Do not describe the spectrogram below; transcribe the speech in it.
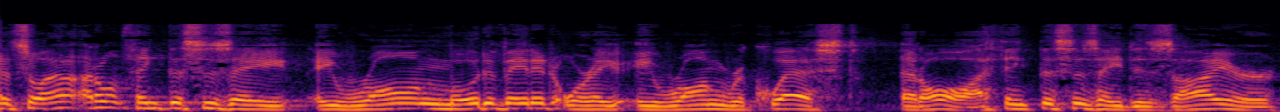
And so I, I don't think this is a, a wrong motivated or a, a wrong request at all. I think this is a desire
